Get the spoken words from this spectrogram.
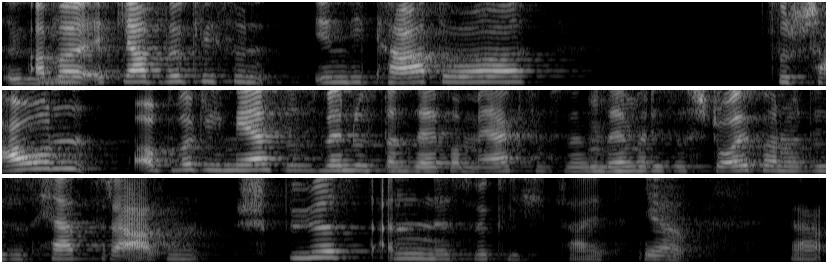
irgendwie. Aber ich glaube wirklich so ein Indikator zu schauen, ob wirklich mehr ist, ist, wenn du es dann selber merkst. Also wenn du Mhm. selber dieses Stolpern und dieses Herzrasen spürst, dann ist wirklich Zeit. ja. Ja.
